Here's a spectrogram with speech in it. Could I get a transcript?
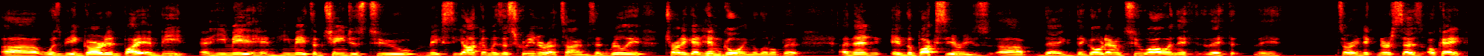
uh, was being guarded by Embiid, and he made and he made some changes to make Siakam as a screener at times and really try to get him going a little bit. And then in the Buck series, uh, they they go down 2-0 and they they they sorry Nick Nurse says, "Okay,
